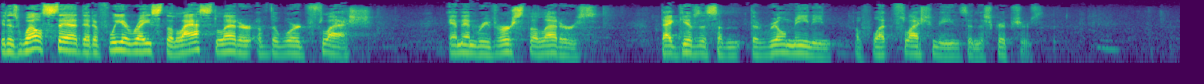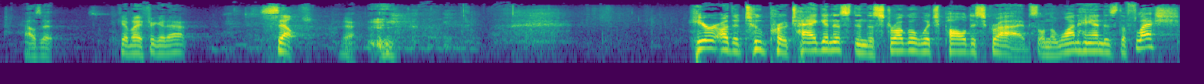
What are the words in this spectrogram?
It is well said that if we erase the last letter of the word flesh and then reverse the letters, that gives us the real meaning of what flesh means in the scriptures. How's that? Can everybody figure it out? Self. Yeah. Here are the two protagonists in the struggle which Paul describes. On the one hand is the flesh,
